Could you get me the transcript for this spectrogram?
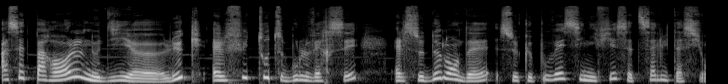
À cette parole, nous dit euh, Luc, elle fut toute bouleversée. Elle se demandait ce que pouvait signifier cette salutation.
